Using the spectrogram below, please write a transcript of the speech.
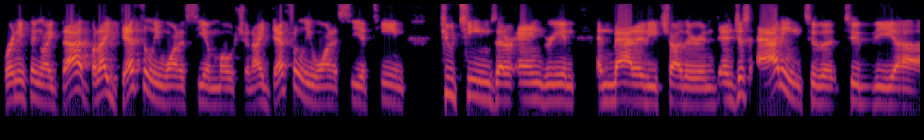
or anything like that, but I definitely want to see emotion. I definitely want to see a team, two teams that are angry and and mad at each other, and and just adding to the to the uh,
